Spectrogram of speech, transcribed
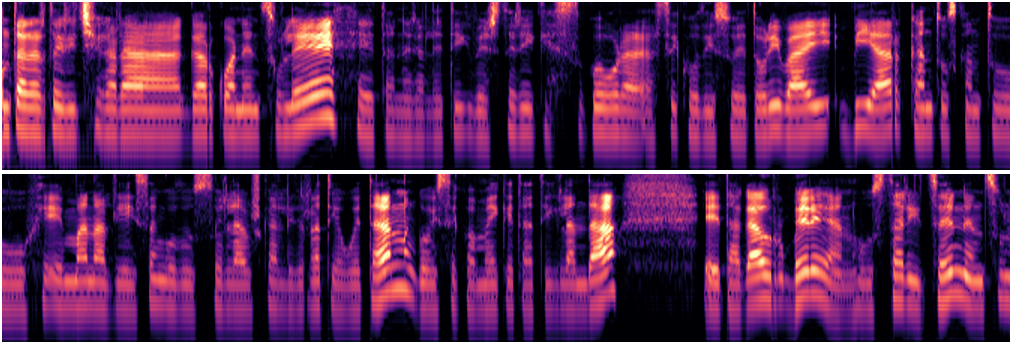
Ontar arte iritsi gara gaurkoan entzule, eta neraletik besterik ez gogoraraziko dizuet hori bai, bihar kantuz kantu emanaldia izango duzuela Euskal Irrati hauetan, goizeko amaiketatik landa, eta gaur berean ustaritzen entzun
